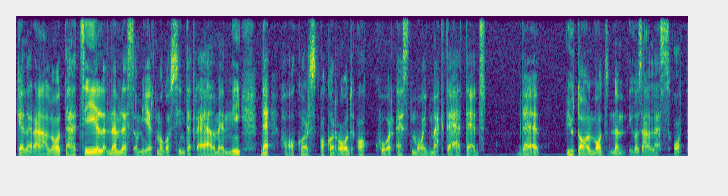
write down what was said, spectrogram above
generálnod, tehát cél nem lesz, amiért magas szintekre elmenni, de ha akarsz, akarod, akkor ezt majd megteheted. De jutalmad nem igazán lesz ott.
